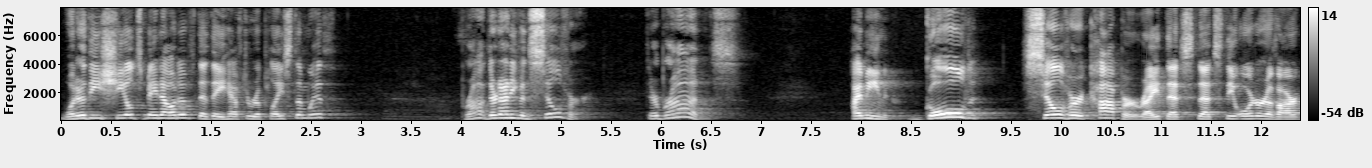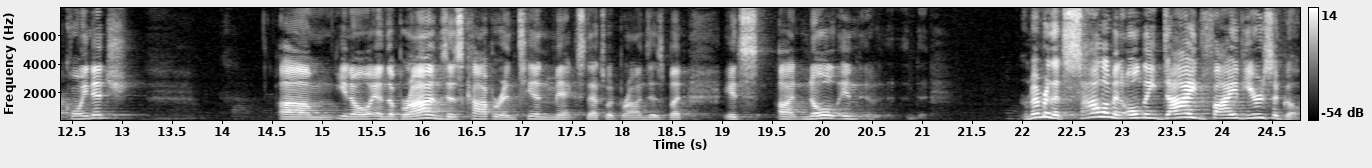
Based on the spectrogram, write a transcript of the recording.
What are these shields made out of that they have to replace them with? Bronze. They're not even silver, they're bronze. I mean, gold, silver, copper, right? That's, that's the order of our coinage. Um, you know, and the bronze is copper and tin mixed. That's what bronze is. But it's uh, no. In remember that Solomon only died five years ago,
